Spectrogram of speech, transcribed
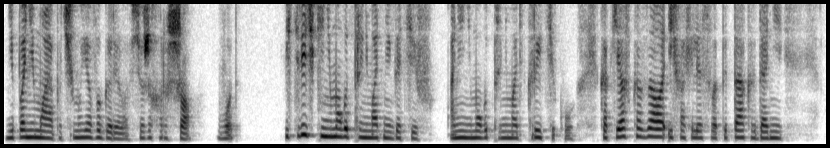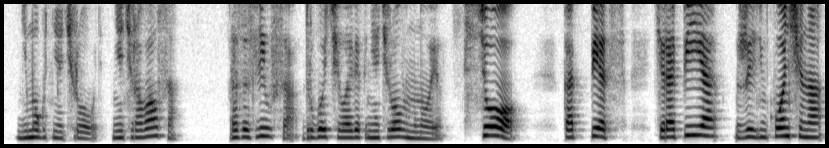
не понимая, почему я выгорела, все же хорошо. Вот. Истерички не могут принимать негатив, они не могут принимать критику. Как я сказала, их ахиллесова пята, когда они не могут не очаровывать. Не очаровался, разозлился, другой человек не очарован мною. Все, капец, терапия, жизнь кончена,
